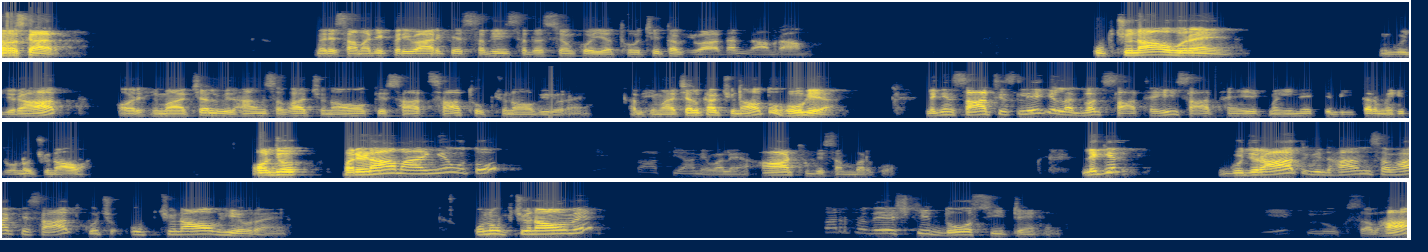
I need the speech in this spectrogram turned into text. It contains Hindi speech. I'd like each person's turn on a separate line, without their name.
नमस्कार। मेरे सामाजिक परिवार के सभी सदस्यों को यथोचित अभिवादन राम राम उपचुनाव हो रहे हैं। गुजरात और हिमाचल विधानसभा चुनावों के साथ साथ उपचुनाव भी हो रहे हैं। अब हिमाचल का चुनाव तो हो गया, लेकिन साथ इसलिए कि लगभग साथ ही साथ हैं, एक महीने के भीतर में ही दोनों चुनाव हैं। और जो परिणाम आएँगे वो तो साथ ही आने वाले हैं, आठ दिसंबर को। लेकिन गुजरात विधानसभा के साथ कुछ उपचुनाव भी हो रहे हैं। उन उपचुनाव में उत्तर प्रदेश की दो सीटें हैं। एक लोकसभा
